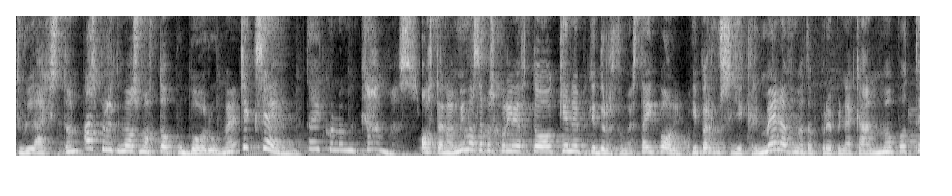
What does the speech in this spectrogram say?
τουλάχιστον ας προετοιμάσουμε αυτό που μπορούμε και ξέρουμε, τα οικονομικά μας. Ώστε να μην μας απασχολεί αυτό και να επικεντρωθούμε στα υπόλοιπα. Υπάρχουν συγκεκριμένα βήματα που πρέπει να κάνουμε, οπότε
